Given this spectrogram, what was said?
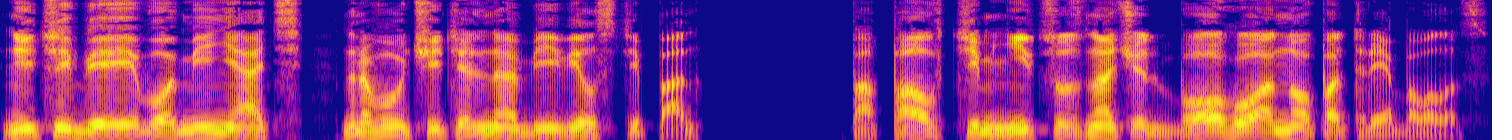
Не тебе его менять, нравоучительно объявил Степан. Попал в темницу, значит, Богу оно потребовалось.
